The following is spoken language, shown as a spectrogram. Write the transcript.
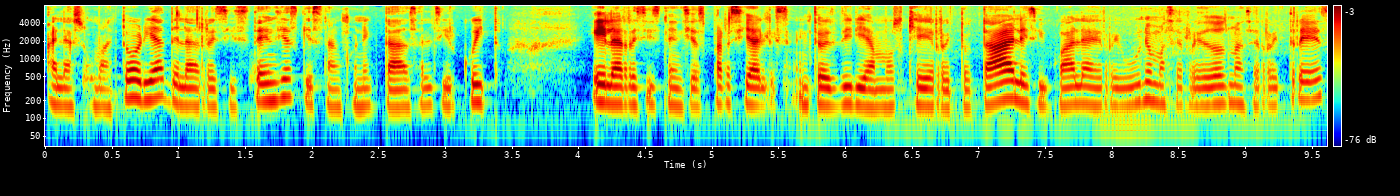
a la sumatoria de las resistencias que están conectadas al circuito. Y las resistencias parciales. Entonces diríamos que R total es igual a R1 más R2 más R3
